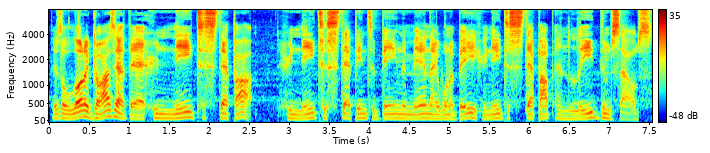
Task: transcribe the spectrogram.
There's a lot of guys out there who need to step up, who need to step into being the man they want to be, who need to step up and lead themselves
